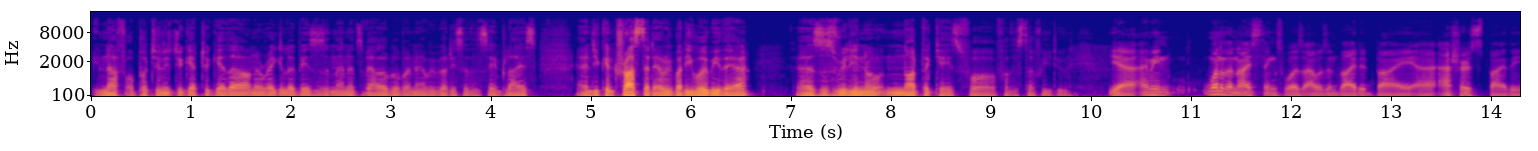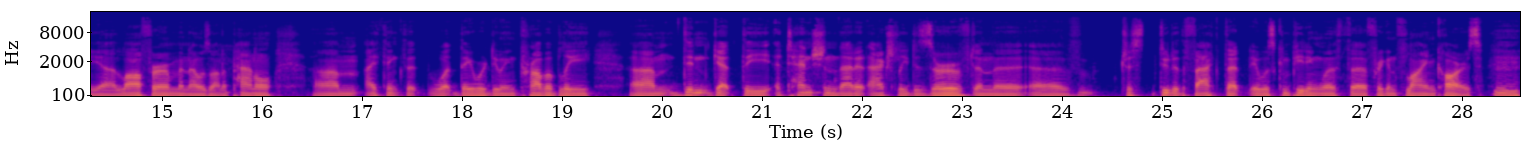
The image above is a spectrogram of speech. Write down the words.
enough opportunity to get together on a regular basis, and then it's valuable when everybody's at the same place, and you can trust that everybody will be there. Uh, this is really no, not the case for, for the stuff we do. Yeah, I mean, one of the nice things was I was invited by uh, Ashurst, by the uh, law firm, and I was on a panel. Um, I think that what they were doing probably um, didn't get the attention that it actually deserved, and the uh, just due to the fact that it was competing with uh, friggin' flying cars. Mm.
